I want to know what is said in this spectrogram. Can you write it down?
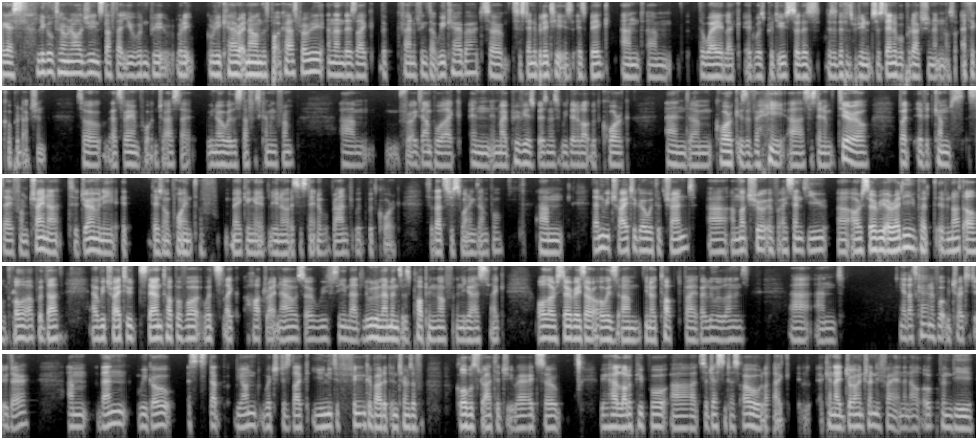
I guess legal terminology and stuff that you wouldn't really, really care right now on this podcast probably. And then there's like the kind of things that we care about. So sustainability is is big and um the way like it was produced. So there's there's a difference between sustainable production and also ethical production. So that's very important to us that we know where the stuff is coming from. Um, for example, like in in my previous business, we did a lot with cork, and um, cork is a very uh, sustainable material. But if it comes, say, from China to Germany, it there's no point of making it, you know, a sustainable brand with with cork. So that's just one example. Um, then we try to go with the trend. Uh, I'm not sure if I sent you uh, our survey already, but if not, I'll follow up with that. Uh, we try to stay on top of what, what's like hot right now. So we've seen that Lululemons is popping off in the US. Like all our surveys are always, um, you know, topped by by Lululemons, uh, and yeah, that's kind of what we try to do there. Um, then we go a step beyond, which is like you need to think about it in terms of global strategy, right? So we had a lot of people uh, suggesting to us, oh, like, can I join Trendify and then I'll open the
